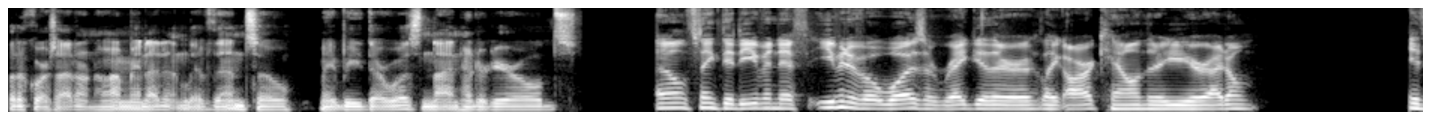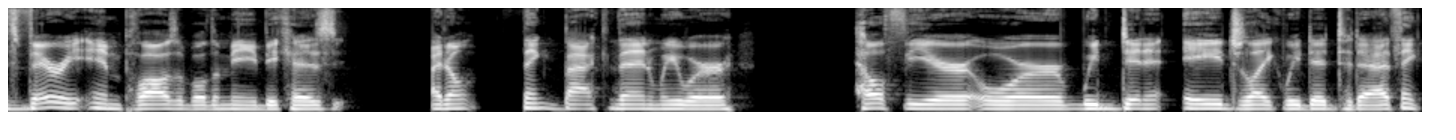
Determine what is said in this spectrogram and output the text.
But of course, I don't know. I mean, I didn't live then, so maybe there was 900 year olds. I don't think that even if even if it was a regular like our calendar year, I don't it's very implausible to me because I don't think back then we were healthier or we didn't age like we did today. I think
